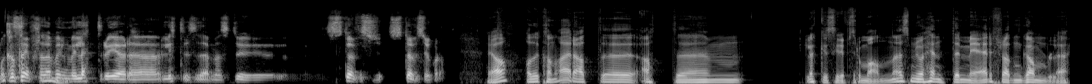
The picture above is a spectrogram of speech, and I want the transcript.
Man kan se for seg det er veldig mye lettere å gjøre, lytte til det mens du støvsu støvsuger. da. Ja, og det kan være at, eh, at um, løkkeskriftromanene, som jo henter mer fra den gamle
